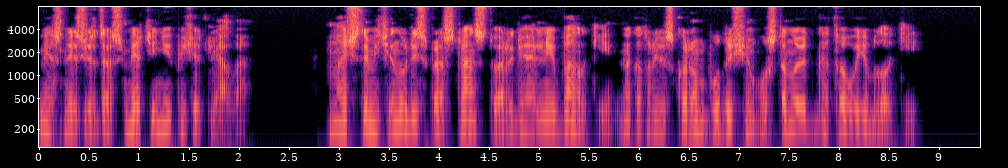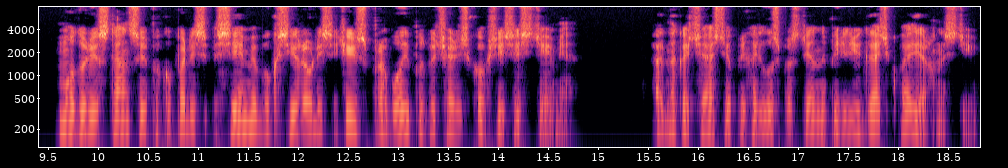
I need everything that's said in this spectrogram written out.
Местная звезда смерти не впечатляла. Мачтами тянулись в пространство радиальные балки, на которые в скором будущем установят готовые блоки. Модули станции покупались всеми, буксировались через пробой и подключались к общей системе. Однако часть их приходилось постоянно передвигать к поверхности.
